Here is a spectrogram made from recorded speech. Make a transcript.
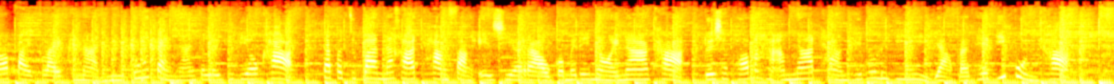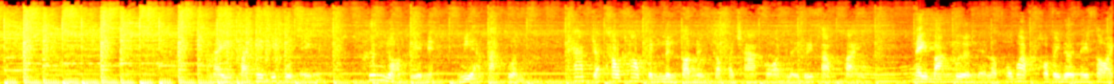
ก็ไปไกลขนาดมีตู้แต่งงานกันเลยทีเดียวค่ะ แต่ปัจจุบันนะคะ ทางฝั่งเอเชียเราก็ไม่ได้น้อยหน้าค่ะ โดยเฉพาะมหาอำนาจทางเทคโนโลยีอย่างประเทศญี่ปุ่นค่ะ ในประเทศญี่ปุ่นเองเครื่องหยอดเหรียญเนี่ยมีอัตราส่วนแทบจะเท่าๆเป็นหนึ่งต่อหนึ่งกับประชากรเลยด้วยซ้ำไป ในบางเมืองเนี่ยเราพบว่าพอไปเดินในซอย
